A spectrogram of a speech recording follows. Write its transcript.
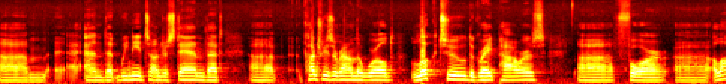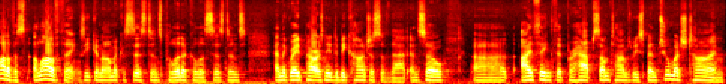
Um, and that we need to understand that uh, countries around the world look to the great powers uh, for uh, a lot of us, a lot of things, economic assistance, political assistance, and the great powers need to be conscious of that. And so, uh, I think that perhaps sometimes we spend too much time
